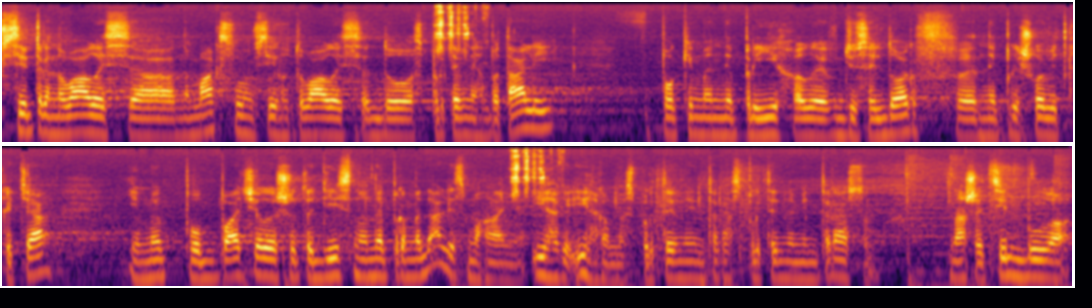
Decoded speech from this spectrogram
Всі тренувалися на максимум, всі готувалися до спортивних баталій. Поки ми не приїхали в Дюссельдорф, не прийшло відкриття. І ми побачили, що то дійсно не про медалі змагання, ігри іграми, спортивний інтерес спортивним інтересом. Наша ціль була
